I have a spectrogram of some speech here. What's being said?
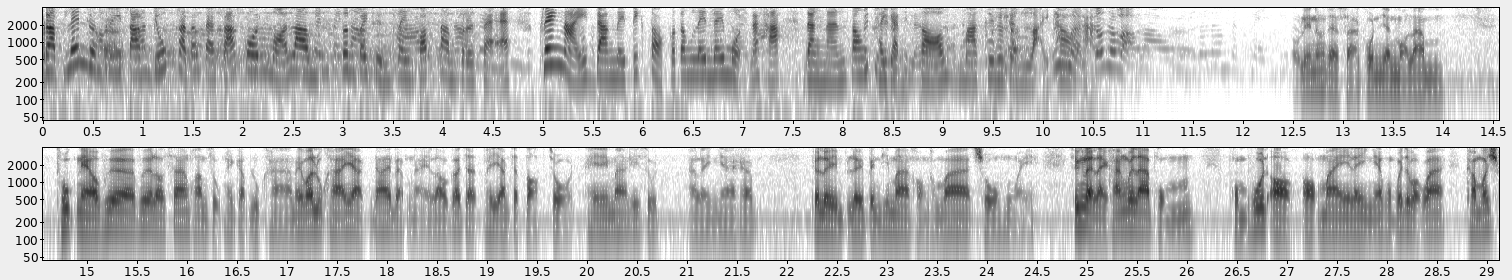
ปรับเล่นดนตรีตามยุคค่ะ ตั้งแต่สากลหมอลำ จนไปถึงเพลงป๊อปตามกระแส เพลงไหนดังใน t ิ k t o k ก็ต้องเล่นได้หมดนะคะ ดังนั้นต้องขยันซ้อมมากขึ้นกันหลายเท่าค่ะเราเล่นตั้งแต่สากลยันหมอลำ ทุกแนวเพื่อเพื่อเราสร้างความสุขให้กับลูกค้า ไม่ว่าลูกค้าอยากได้แบบไหน เราก็จะพยายามจะตอบโจทย์ให้ได้มากที่สุดอะไรเงี้ยครับก็เลยเลยเป็นที่มาของคำว่าโชว์หวย ซึ่งหลาย ๆ ครั้งเวลาผมผมพูดออกออกไมค์อะไรอย่างเงี้ยผมก็จะบอกว่าคำว่าโช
